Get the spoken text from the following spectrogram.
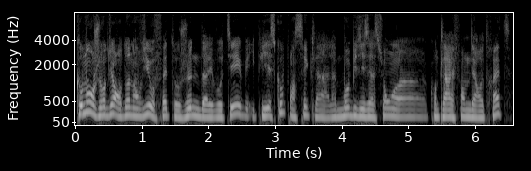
comment aujourd'hui on donne envie au fait aux jeunes d'aller voter? Et puis, est-ce que vous pensez que la, la mobilisation euh, contre la réforme des retraites,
